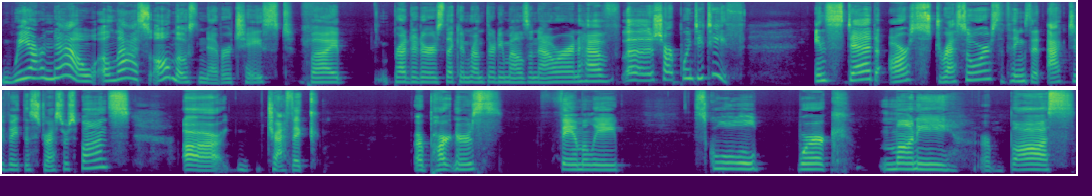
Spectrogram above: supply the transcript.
We are now, alas, almost never chased by predators that can run 30 miles an hour and have uh, sharp, pointy teeth. Instead, our stressors, the things that activate the stress response, are traffic, our partners, family, school, work, money, or boss.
